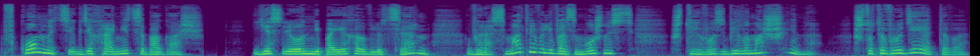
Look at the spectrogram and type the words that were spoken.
в комнате, где хранится багаж. Если он не поехал в Люцерн, вы рассматривали возможность, что его сбила машина? Что-то вроде этого.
